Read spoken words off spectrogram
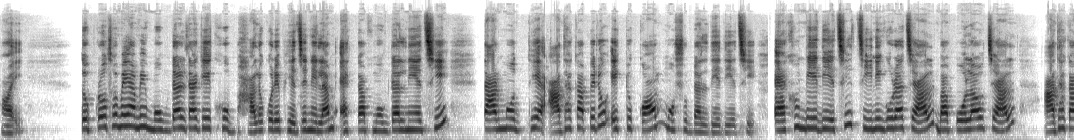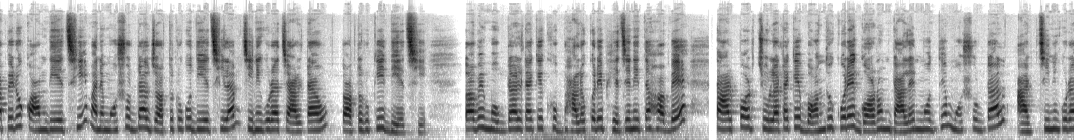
হয়। তো প্রথমে আমি মুগ ডালটাকে খুব ভালো করে ভেজে নিলাম। এক কাপ মুগ ডাল নিয়েছি। তার মধ্যে আধা কাপেরও একটু কম মসুর ডাল দিয়ে দিয়েছি। এখন দিয়ে দিয়েছি চিনি গুঁড়া চাল বা পোলাও চাল। আধা কাপেরও কম দিয়েছি মানে মসুর ডাল যতটুকু দিয়েছিলাম, চিনি গুঁড়া চালটাও ততটুকুই দিয়েছি। তবে মুগ ডালটাকে খুব ভালো করে ভেজে নিতে হবে। তারপর চুলাটাকে বন্ধ করে গরম ডালের মধ্যে মসুর ডাল আর চিনি গুঁড়া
